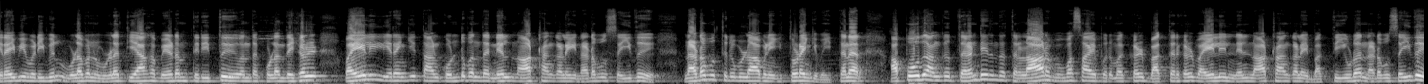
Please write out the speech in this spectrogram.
இறைவி வடிவில் உழவன் உளத்தியாக வேடம் திரித்து வந்த குழந்தைகள் வயலில் இறங்கி தான் கொண்டு வந்த நெல் நாற்றங்களை நடவு செய்து நடவு திருவிழாவினை தொடங்கி வைத்தனர். அப்போது அங்கு திரண்டிருந்த திரளான விவசாய பெருமக்கள் பக்தர்கள் வயலில் நெல் நாற்றாங்களை பக்தியுடன் நடவு செய்து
